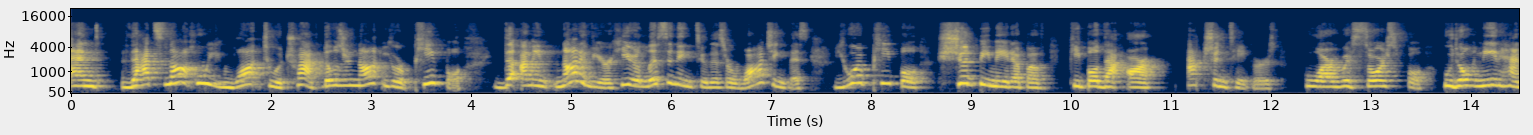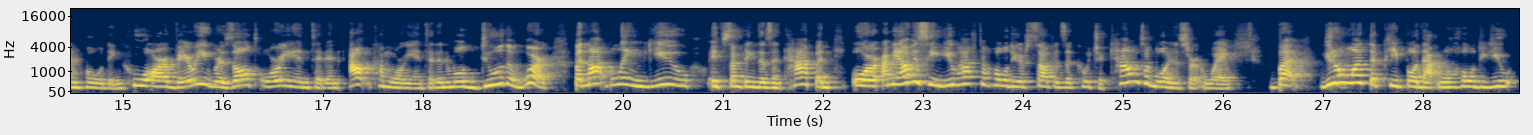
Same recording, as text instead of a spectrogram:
And that's not who you want to attract. Those are not your people. The, i mean not if you're here listening to this or watching this your people should be made up of people that are action takers who are resourceful, who don't need handholding, who are very result oriented and outcome oriented and will do the work, but not blame you if something doesn't happen. Or, I mean, obviously, you have to hold yourself as a coach accountable in a certain way, but you don't want the people that will hold you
